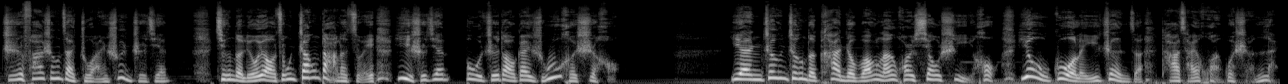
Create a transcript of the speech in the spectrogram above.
只发生在转瞬之间。惊得刘耀宗张大了嘴，一时间不知道该如何是好。眼睁睁的看着王兰花消失以后，又过了一阵子，他才缓过神来，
